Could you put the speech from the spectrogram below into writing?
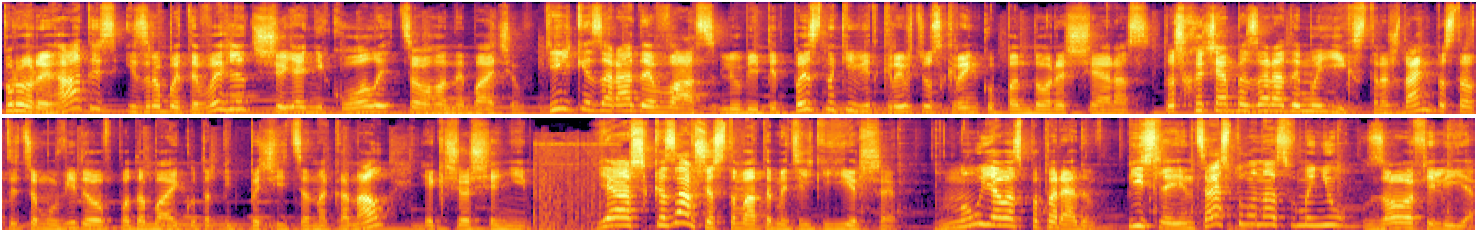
проригатись і зробити вигляд, що я ніколи цього не бачив. Тільки заради вас, любі підписники, відкрив цю скриньку Пандори ще раз. Тож, хоча б заради моїх страждань, поставте цьому відео вподобайку та підпишіться на канал, якщо ще ні. Я ж казав, що ставатиме тільки гірше. Ну, я вас попередив. Після інцесту у нас в меню зоофілія.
